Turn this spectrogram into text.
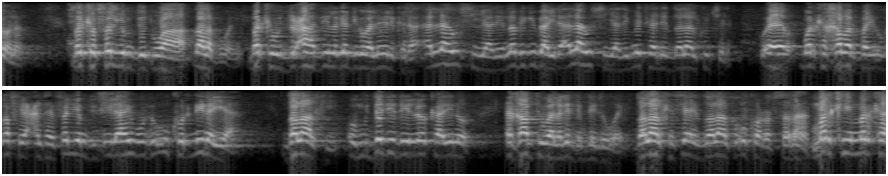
doonaan marka falyamdud waa dalab wey marka duca haddii laga dhigo waa la heli karaa. Allah u siyaadiy nabigii baa yidhi allah u siyaadiy midkani dalaal ku jira. Marka khabar bay uga fiican tahay. Falyamdud ilaahay wuxuu u kordhinayaa dalaalkii oo muddadeeda loo kaadino ciqaabtii waa laga degdegi waay dalaalka si ay dalaalka u kororsadaan. Markii marka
